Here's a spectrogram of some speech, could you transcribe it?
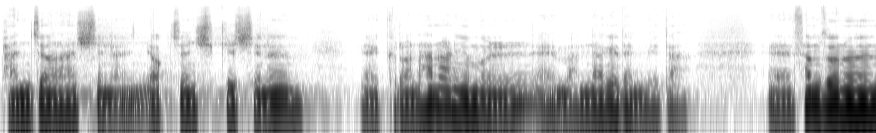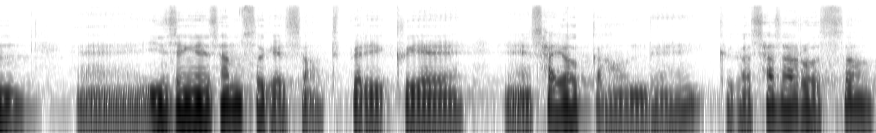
반전하시는 역전시키시는 그런 하나님을 만나게 됩니다. 삼손은 인생의 삶 속에서 특별히 그의 사역 가운데 그가 사사로서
